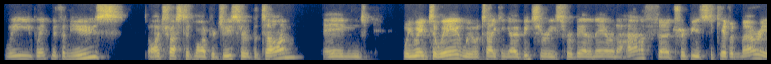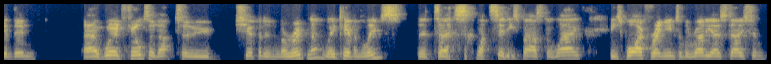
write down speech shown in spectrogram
We went with the news. I trusted my producer at the time, and we went to air. We were taking obituaries for about an hour and a half, uh, tributes to Kevin Murray, and then uh, word filtered up to Shepparton and Mooroopna, where Kevin lives, that uh, someone said he's passed away. His wife rang into the radio station.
